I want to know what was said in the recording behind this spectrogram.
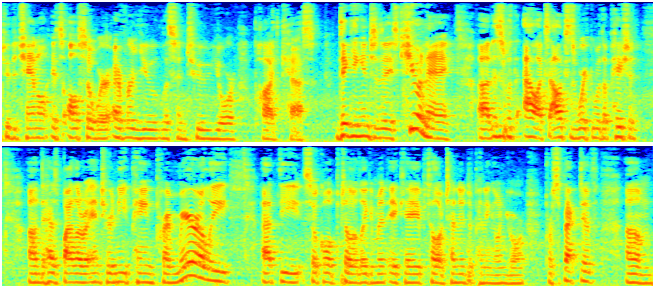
to the channel. It's also wherever you listen to your podcasts. Digging into today's Q&A, uh, this is with Alex. Alex is working with a patient um, that has bilateral anterior knee pain primarily at the so-called patellar ligament, aka patellar tendon, depending on your perspective. Um,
